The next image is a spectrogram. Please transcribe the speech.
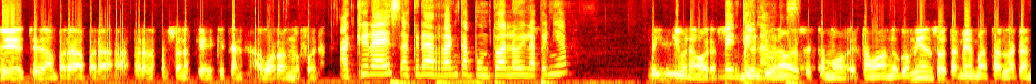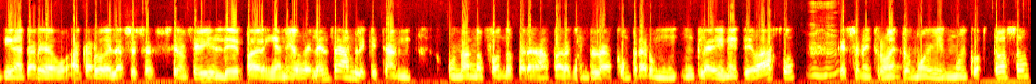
se, dan para, para, para las personas que, están aguardando fuera. ¿A qué hora es? ¿A qué hora arranca puntual hoy la peña? 21 horas. 21, horas. estamos, estamos dando comienzo. También va a estar la cantina a cargo, a cargo de la Asociación Civil de Padres y Amigos del Ensamble, que están juntando fondos para, para comprar, comprar un, clarinete bajo, que es un instrumento muy, muy costoso.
